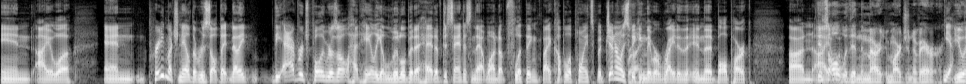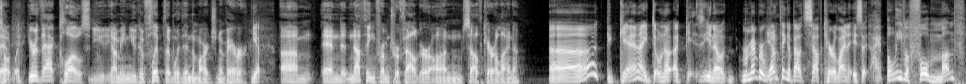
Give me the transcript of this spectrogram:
in Iowa and pretty much nailed the result. They, now, they, the average polling result had Haley a little bit ahead of DeSantis, and that wound up flipping by a couple of points. But generally speaking, Right. they were right in the in the ballpark on It's Iowa. all within the mar- margin of error. Yeah, you have, totally. You're that close. and You, I mean, you can flip them within the margin of error. Yep. Um, and nothing from Trafalgar on South Carolina. Uh, again, I don't know. You know, remember one thing about South Carolina is that I believe a full month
